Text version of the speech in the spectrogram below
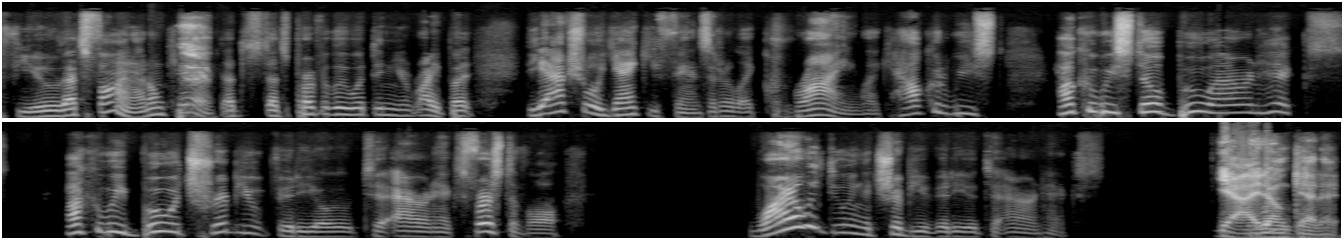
fu. That's fine. I don't care. That's that's perfectly within your right. But the actual Yankee fans that are like crying, like how could we how could we still boo Aaron Hicks? How could we boo a tribute video to Aaron Hicks? First of all, why are we doing a tribute video to Aaron Hicks? Yeah, I don't get it.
